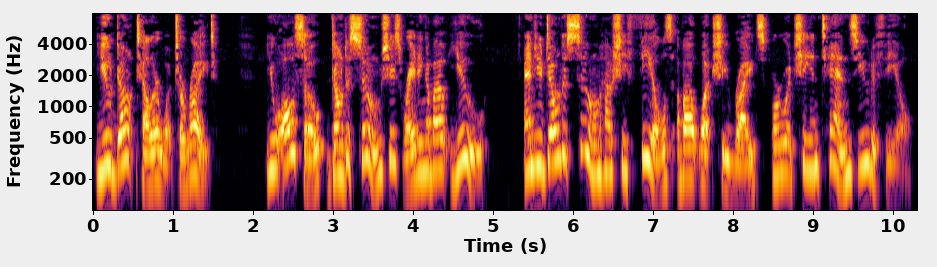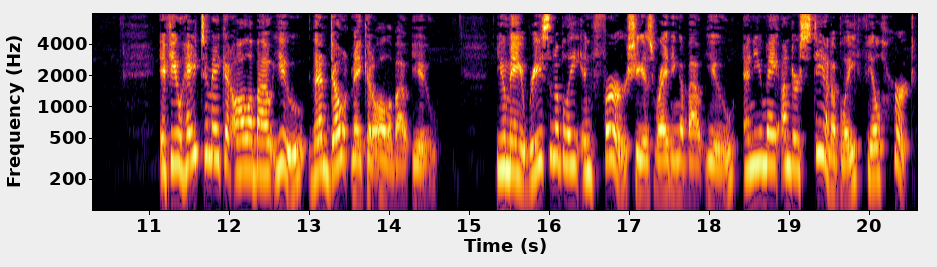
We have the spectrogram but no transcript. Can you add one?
You don't tell her what to write. You also don't assume she's writing about you. And you don't assume how she feels about what she writes or what she intends you to feel. If you hate to make it all about you, then don't make it all about you. You may reasonably infer she is writing about you, and you may understandably feel hurt.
